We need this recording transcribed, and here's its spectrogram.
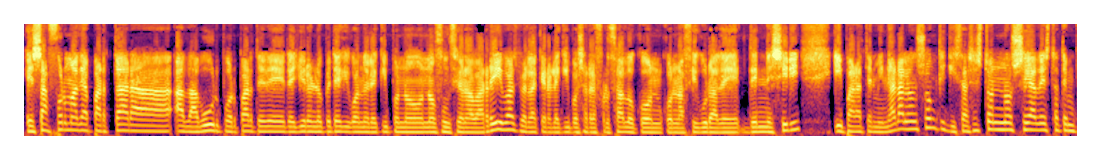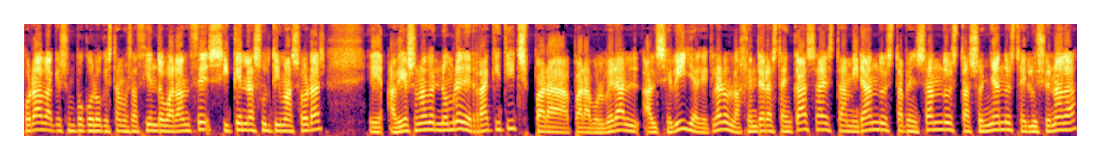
esa forma de apartar a, a Dabur parte de, de Julen Lopetegui cuando el equipo no, no, funcionaba arriba. Es verdad que el equipo se ha reforzado con, con la figura de, de Nesiri. Y para terminar, Alonso, que quizás esto no sea de esta temporada, que es un poco lo que estamos haciendo balance, sí que en las últimas horas eh, había sonado el nombre de Rakitic para, para volver al, al, Sevilla, que claro, la gente ahora está en casa, está mirando, está pensando, está soñando, está ilusionada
